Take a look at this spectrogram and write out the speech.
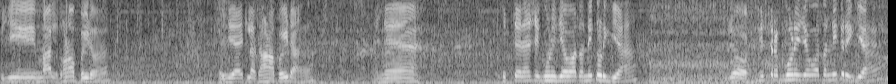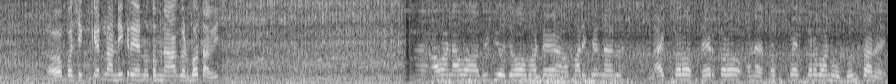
હજી માલ ઘણો પડ્યો છે હજી આટલા ધાણા પડ્યા છે અને સિત્તેર એંસી ગુણી જેવા તો નીકળી ગયા હા. જો સિત્તેર ગુણી જેવા તો નીકળી ગયા છે હવે પછી કેટલા નીકળે એનું તમને આગળ બતાવીશ. આવા નવા વીડિયો જોવા માટે અમારી ચેનલ લાઈક કરો, શેર કરો અને સબસ્ક્રાઈબ કરવાનું ભૂલતા નહીં.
